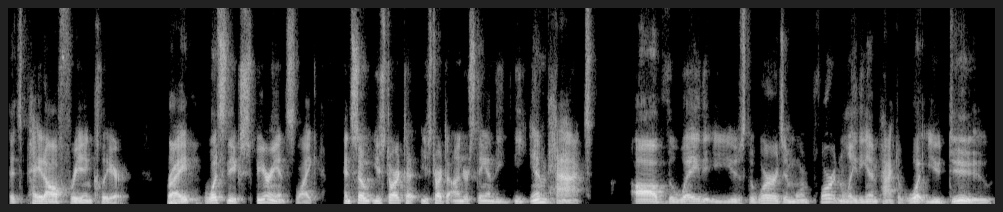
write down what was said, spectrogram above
that's paid off free and clear? Right? Mm-hmm. What's the experience like? And so you start to you start to understand the, the impact of the way that you use the words, and more importantly, the impact of what you do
